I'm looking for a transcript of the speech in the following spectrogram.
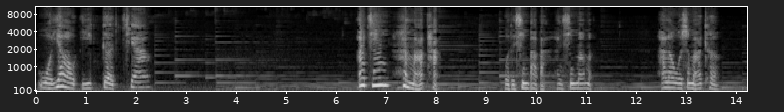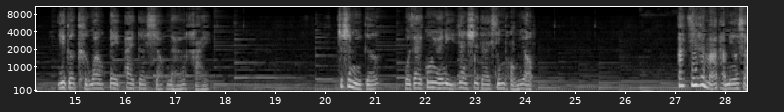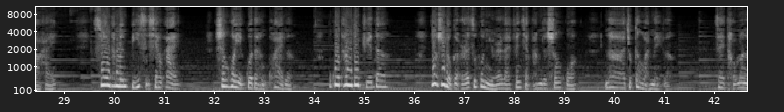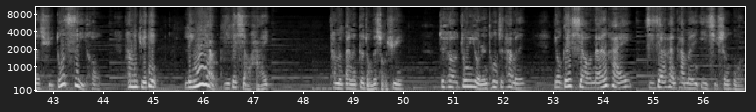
我要一个家。阿金和玛塔，我的新爸爸和新妈妈。Hello，我是马可，一个渴望被爱的小男孩。这是米格，我在公园里认识的新朋友。阿金和玛塔没有小孩。虽然他们彼此相爱，生活也过得很快乐，不过他们都觉得，要是有个儿子或女儿来分享他们的生活，那就更完美了。在讨论了许多次以后，他们决定领养一个小孩。他们办了各种的手续，最后终于有人通知他们，有个小男孩即将和他们一起生活。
